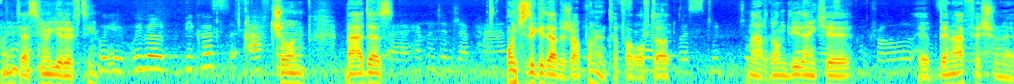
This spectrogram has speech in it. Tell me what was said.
ما این تصمیم گرفتیم. چون بعد از اون چیزی که در ژاپن اتفاق افتاد مردم دیدن که به نفعشونه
